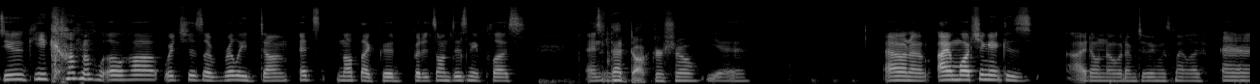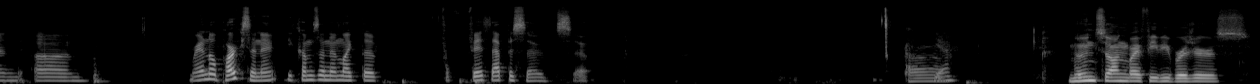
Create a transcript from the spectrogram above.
do Geek Aloha, which is a really dumb. It's not that good, but it's on Disney Plus. And Is that doctor show? Yeah. I don't know. I'm watching it because I don't know what I'm doing with my life. And um, Randall Park's in it. He comes in in like the f- fifth episode. So Uh, yeah. Moon Song by Phoebe Bridgers.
